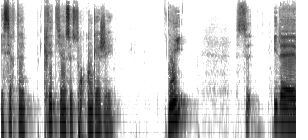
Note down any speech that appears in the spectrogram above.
et certains chrétiens se sont engagés. Oui, il est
